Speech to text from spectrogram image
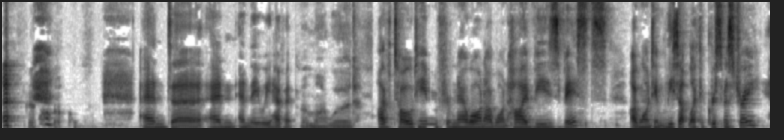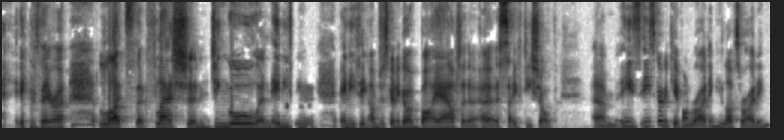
and uh, and and there we have it. Oh my word! I've told him from now on I want high vis vests. I want him lit up like a Christmas tree. if there are lights that flash and jingle and anything, anything, I'm just going to go and buy out a, a safety shop um, he's he's going to keep on riding. He loves riding,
